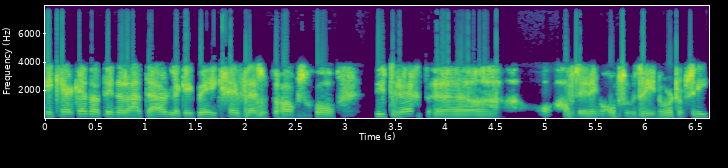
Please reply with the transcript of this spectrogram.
Ik herken dat inderdaad duidelijk. Ik, ben, ik geef les op de Hogeschool Utrecht, afdeling optometrie en orthopsie.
